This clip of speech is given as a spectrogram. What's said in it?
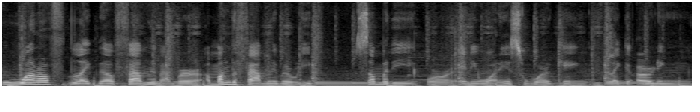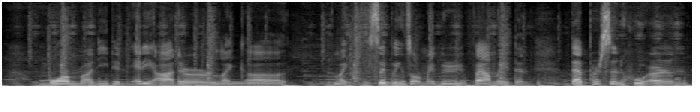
one of like the family member among the family member if somebody or anyone is working like earning more money than any other like uh like siblings or maybe family then that person who earn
